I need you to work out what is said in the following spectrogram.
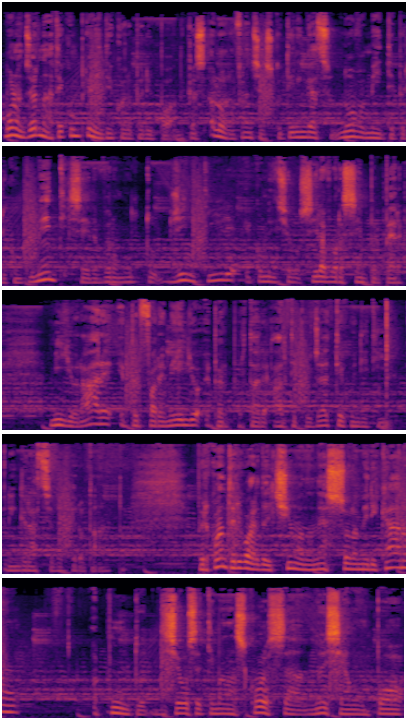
Buona giornata e complimenti ancora per il podcast. Allora Francesco ti ringrazio nuovamente per i complimenti, sei davvero molto gentile e come dicevo si lavora sempre per migliorare e per fare meglio e per portare altri progetti e quindi ti ringrazio davvero tanto. Per quanto riguarda il cinema non è solo americano, appunto, dicevo settimana scorsa, noi siamo un po'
